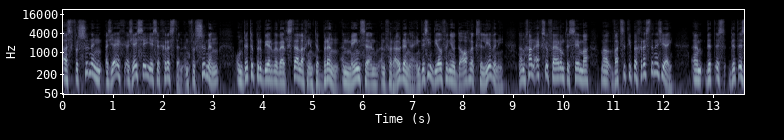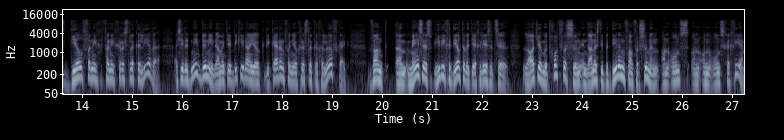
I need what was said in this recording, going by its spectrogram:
as versoening as jy as jy sê jy's 'n Christen in versoening om dit te probeer bewerkstellig en te bring in mense in in verhoudinge en dis nie deel van jou daaglikse lewe nie dan gaan ek so ver om te sê maar maar wat se tipe Christen is jy? Ehm um, dit is dit is deel van die van die Christelike lewe. As jy dit nie doen nie dan moet jy bietjie na jou die kern van jou Christelike geloof kyk want ehm um, mense is hierdie gedeelte wat jy gelees het sê laat jou met God versoen en dan is die bediening van versoening aan ons aan, aan ons gegee.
